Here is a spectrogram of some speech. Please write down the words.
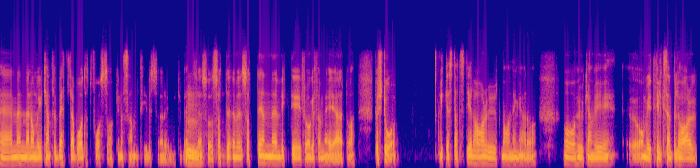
eh, men, men om vi kan förbättra båda två sakerna samtidigt så är det mycket bättre. Mm. Så, så, att, så att är en viktig fråga för mig är att förstå vilka stadsdelar har utmaningar och, och hur kan vi om vi till exempel har,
